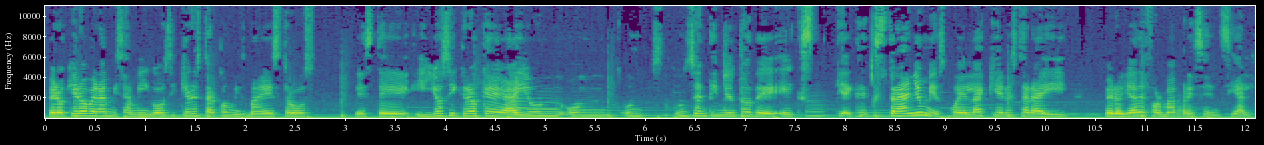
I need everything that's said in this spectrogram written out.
pero quiero ver a mis amigos y quiero estar con mis maestros. Este, y yo sí creo que hay un, un, sentimiento de que extraño mi escuela, quiero estar ahí, pero ya de forma presencial.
